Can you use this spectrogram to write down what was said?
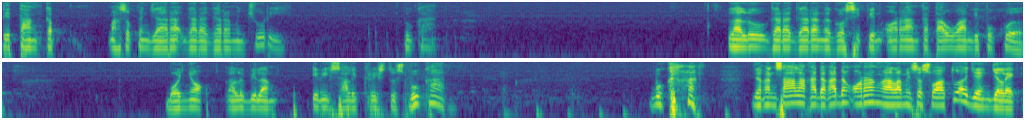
ditangkap masuk penjara gara-gara mencuri. Bukan. Lalu gara-gara ngegosipin orang ketahuan dipukul. Bonyok lalu bilang ini salib Kristus. Bukan. Bukan. Jangan salah, kadang-kadang orang ngalamin sesuatu aja yang jelek.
